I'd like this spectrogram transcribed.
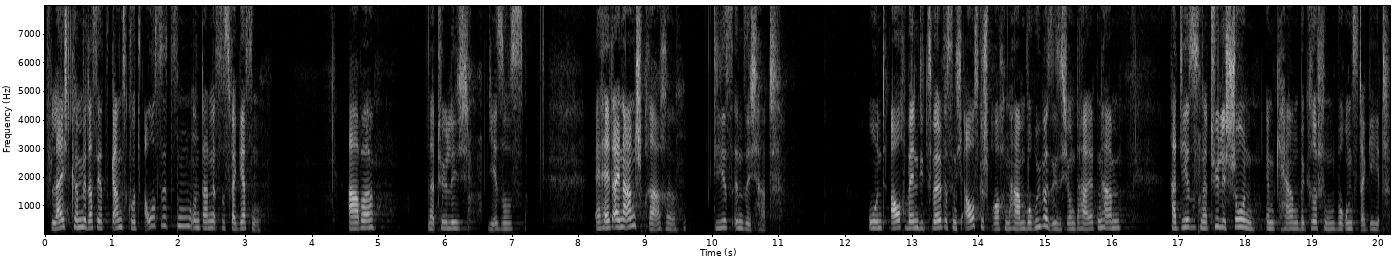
Vielleicht können wir das jetzt ganz kurz aussitzen und dann ist es vergessen. Aber natürlich, Jesus, er hält eine Ansprache, die es in sich hat. Und auch wenn die Zwölf es nicht ausgesprochen haben, worüber sie sich unterhalten haben, hat Jesus natürlich schon im Kern begriffen, worum es da geht.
